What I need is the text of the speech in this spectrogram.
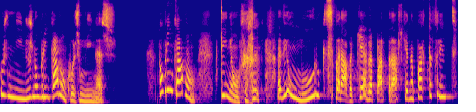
Os meninos não brincavam com as meninas. Não brincavam. Tinham, havia um muro que separava quer da parte de trás, quer na parte da frente.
